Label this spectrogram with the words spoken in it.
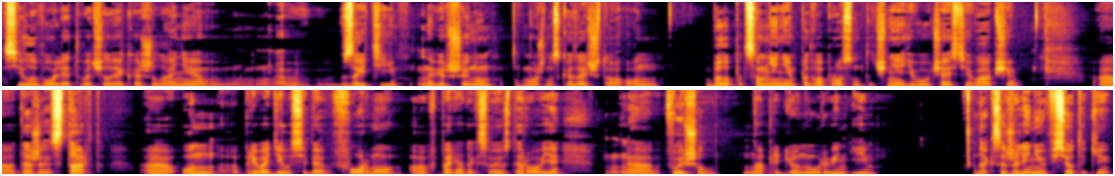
силы воли этого человека, желания э, взойти на вершину, можно сказать, что он было под сомнением, под вопросом, точнее, его участие вообще, а, даже старт. А, Он приводил себя в форму, а, в порядок свое здоровье, вышел на определенный уровень и, да, к сожалению, все-таки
